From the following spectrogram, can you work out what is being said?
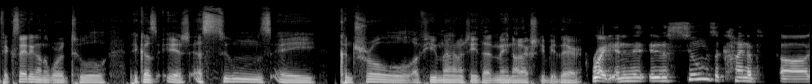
fixating on the word tool because it assumes a control of humanity that may not actually be there. Right, and it, it assumes a kind of uh,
